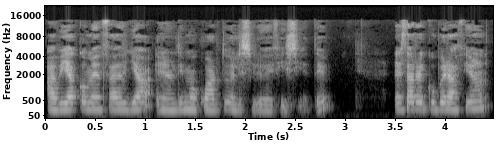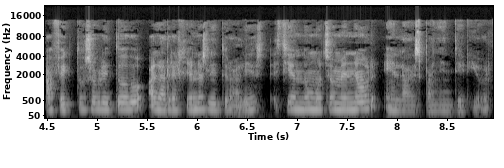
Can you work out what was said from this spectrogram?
había comenzado ya en el último cuarto del siglo XVII. Esta recuperación afectó sobre todo a las regiones litorales, siendo mucho menor en la España interior.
